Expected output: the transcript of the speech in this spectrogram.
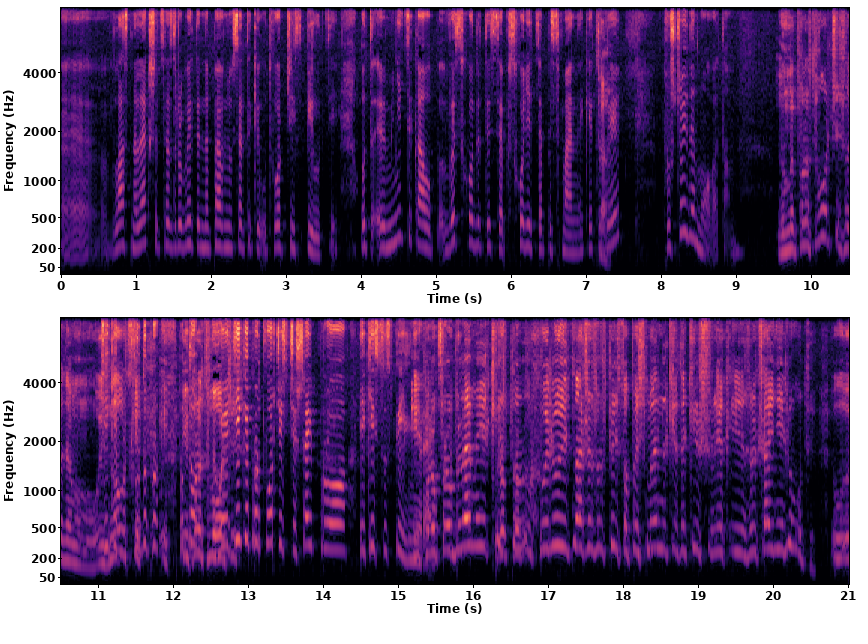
Е, Власне, легше це зробити, напевно, все-таки у творчій спілці. От е, мені цікаво, ви сходитеся, сходяться письменники туди. Про що йде мова там? Ну, ми про творчість ведемо мову. І Тільки, знову ж таки, про, і, і тобто про ви творчість. тільки про творчість чи ще й про якісь суспільні І речі? про проблеми, які Про- хвилюють наше суспільство. Письменники такі ж, як і звичайні люди. У-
